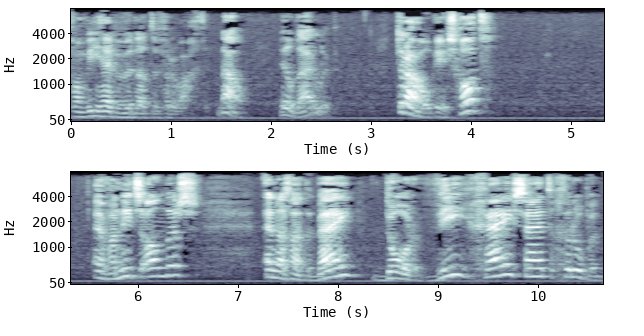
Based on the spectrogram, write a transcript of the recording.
Van wie hebben we dat te verwachten? Nou, heel duidelijk. Trouw is God. En van niets anders. En dan staat erbij, door wie gij zijt geroepen.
